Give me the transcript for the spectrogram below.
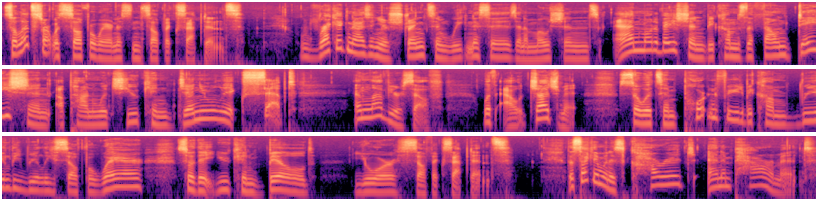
So let's start with self awareness and self acceptance. Recognizing your strengths and weaknesses and emotions and motivation becomes the foundation upon which you can genuinely accept and love yourself without judgment. So it's important for you to become really, really self aware so that you can build your self acceptance. The second one is courage and empowerment.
